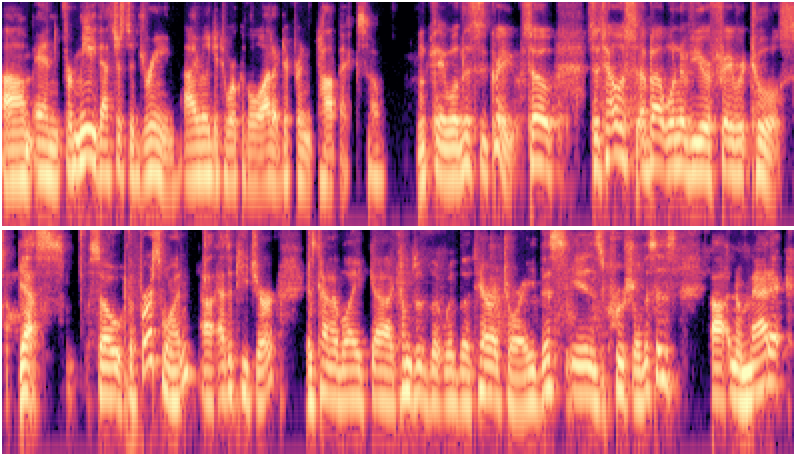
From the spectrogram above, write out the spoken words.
Um, and for me, that's just a dream. I really get to work with a lot of different topics. So. Okay, well, this is great. So, so tell us about one of your favorite tools. Yes. So the first one, uh, as a teacher, is kind of like uh, comes with the with the territory. This is crucial. This is uh, Nomatic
